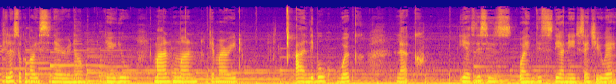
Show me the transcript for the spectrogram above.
Okay, let's talk about a scenario now. Okay, you man, woman get married, and they both work. Like, yes, this is why in this day and age century where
